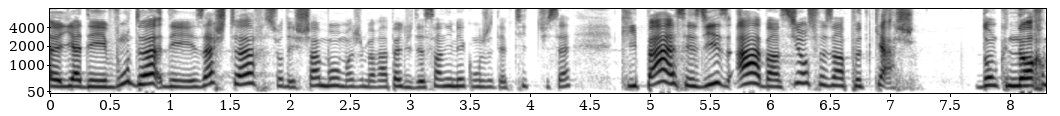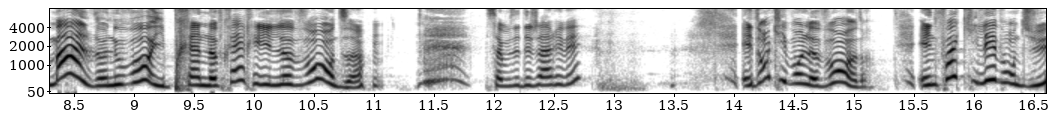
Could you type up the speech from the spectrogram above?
euh, il y a des vendeurs, des acheteurs sur des chameaux, moi je me rappelle du dessin animé quand j'étais petite, tu sais, qui passent et se disent, ah ben si on se faisait un peu de cash. Donc normal, de nouveau, ils prennent le frère et ils le vendent. Ça vous est déjà arrivé? Et donc ils vont le vendre. Et une fois qu'il est vendu,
